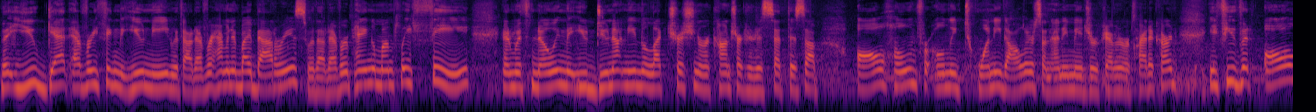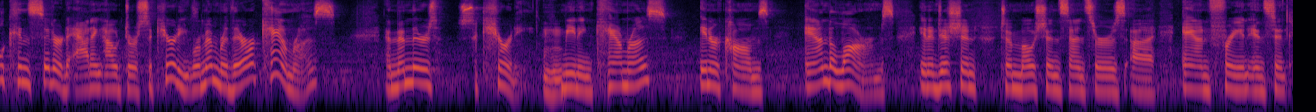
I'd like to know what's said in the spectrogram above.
that you get everything that you need without ever having to buy batteries, without ever paying a monthly fee, and with knowing that you do not need an electrician or a contractor to set this up, all home for only $20 on any major debit or credit card. If you've at all considered adding outdoor security, remember there are cameras, and then there's security, mm-hmm. meaning cameras, intercoms, and alarms, in addition to motion sensors uh, and free and instant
